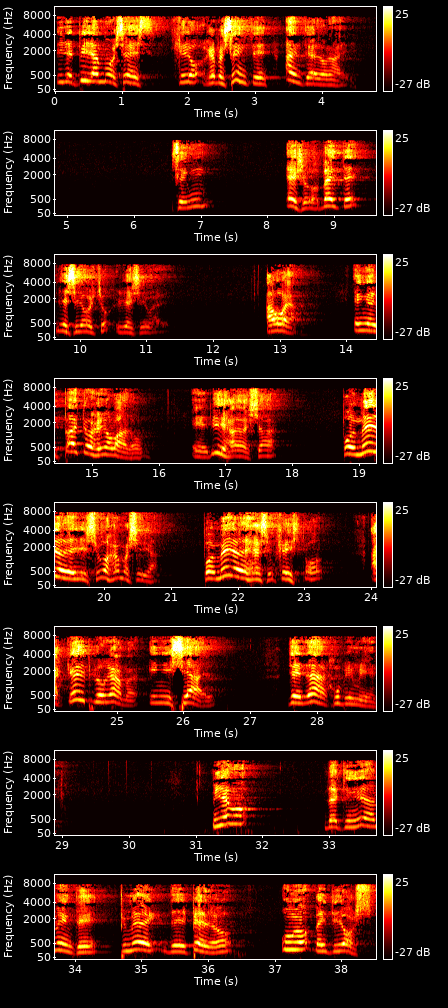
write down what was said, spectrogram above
y le pide a Moisés que lo represente ante Adonai. Según Éxodo 20, 18 y 19. Ahora, en el pacto renovado, en el Vija por medio de Yeshua HaMashiach, por medio de Jesucristo, aquel programa inicial tendrá cumplimiento. Miremos detenidamente primero de Pedro 1.22,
